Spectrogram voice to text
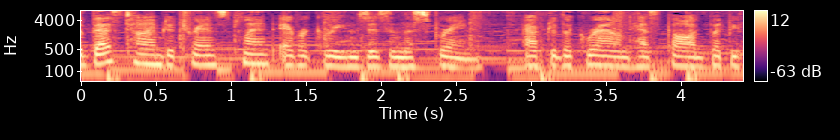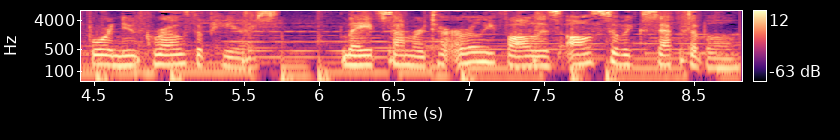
The best time to transplant evergreens is in the spring, after the ground has thawed but before new growth appears. Late summer to early fall is also acceptable,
